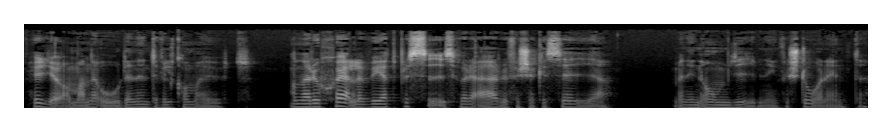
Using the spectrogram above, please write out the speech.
Hur gör man när orden inte vill komma ut? Och när du själv vet precis vad det är du försöker säga, men din omgivning förstår det inte.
